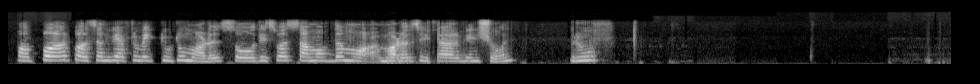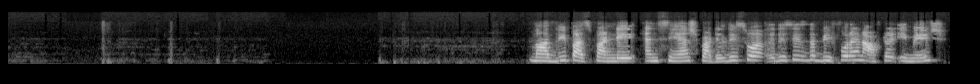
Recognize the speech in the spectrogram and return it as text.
per, per person we have to make two two models. So this was some of the mo- models which are been shown. Roof, Madhvi Paspande and Snehash Patil. This was this is the before and after image.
